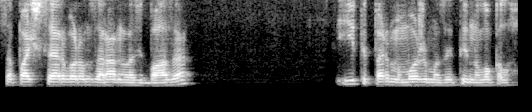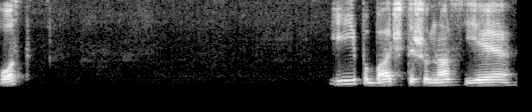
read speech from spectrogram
з Apache сервером, заранилась база. І тепер ми можемо зайти на localhost і побачити, що в нас є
